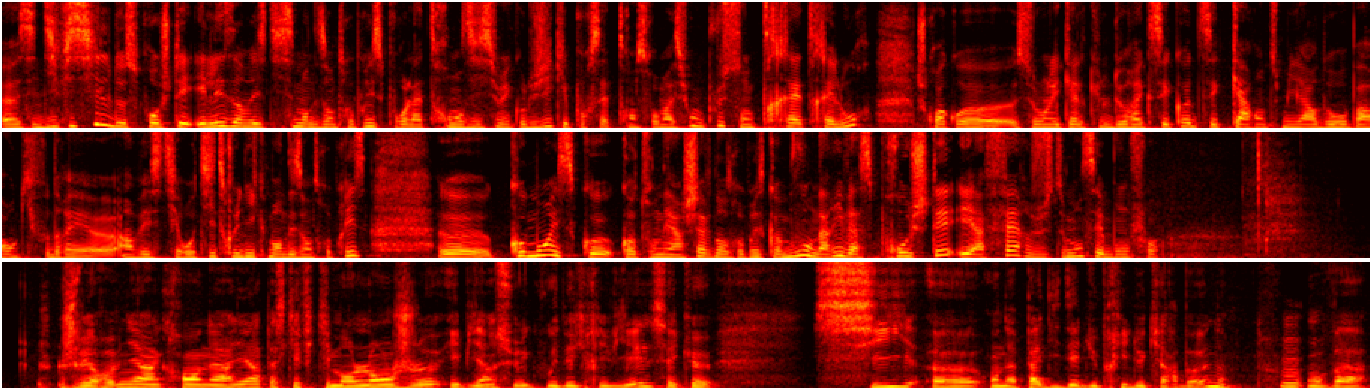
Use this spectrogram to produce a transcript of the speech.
Euh, c'est difficile de se projeter. Et les investissements des entreprises pour la transition écologique et pour cette transformation, en plus, sont très très lourds. Je crois que euh, selon les calculs de Rex et Code, c'est 40 milliards d'euros par an qu'il faudrait euh, investir au titre uniquement des entreprises. comment est-ce que, quand on est un chef d'entreprise comme vous, on arrive à se projeter et à faire justement ces bons choix? Je vais revenir un cran en arrière parce qu'effectivement l'enjeu est bien celui que vous décriviez, c'est que si euh, on n'a pas d'idée du prix du carbone, mm. on va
